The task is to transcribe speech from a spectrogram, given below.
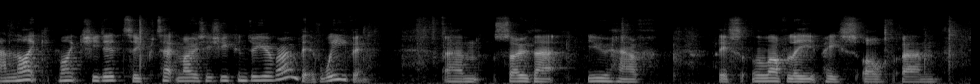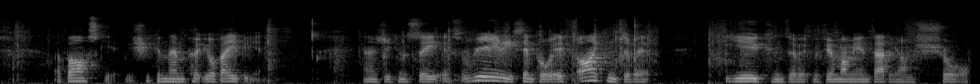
and like like she did to protect Moses, you can do your own bit of weaving, um, so that you have this lovely piece of um, a basket which you can then put your baby in. And as you can see, it's really simple. If I can do it, you can do it with your mummy and daddy, I'm sure.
